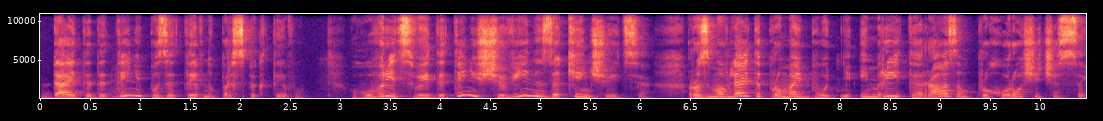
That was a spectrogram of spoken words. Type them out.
дайте дитині позитивну перспективу. Говоріть своїй дитині, що війни закінчуються. Розмовляйте про майбутнє і мрійте разом про хороші часи.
